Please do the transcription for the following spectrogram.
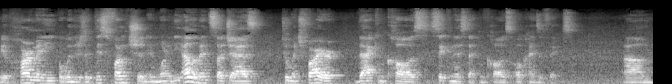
we have harmony. But when there's a dysfunction in one of the elements, such as too much fire, that can cause sickness, that can cause all kinds of things. Um,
